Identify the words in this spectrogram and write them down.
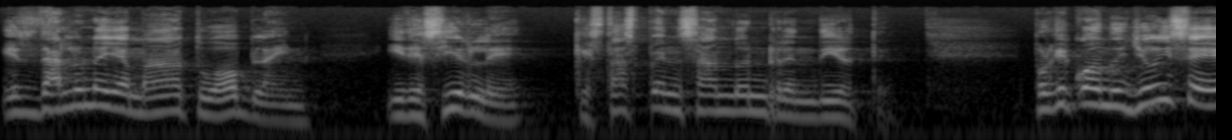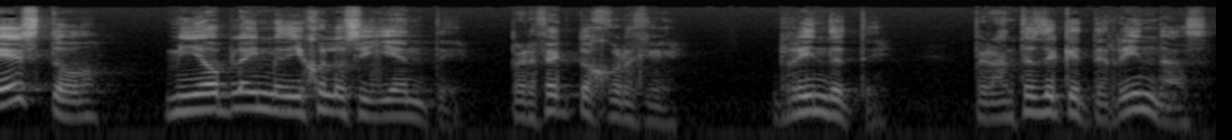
es darle una llamada a tu offline y decirle que estás pensando en rendirte. Porque cuando yo hice esto, mi offline me dijo lo siguiente, perfecto Jorge, ríndete, pero antes de que te rindas,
